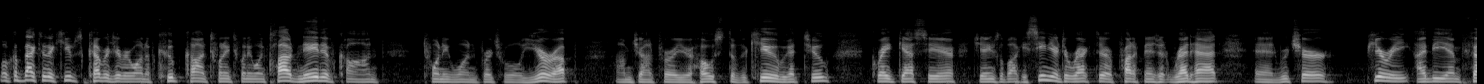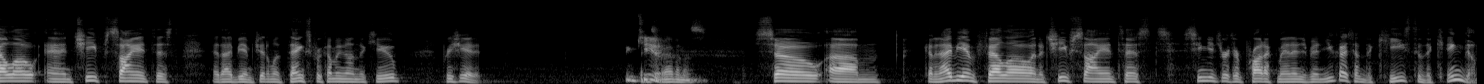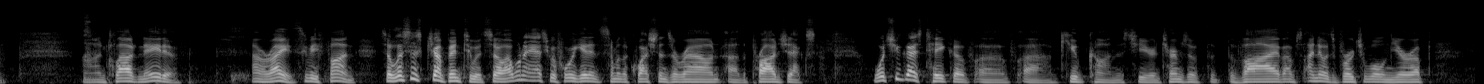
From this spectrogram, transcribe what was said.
Welcome back to theCUBE's coverage everyone of KubeCon 2021, Cloud Native Con 21 Virtual Europe. I'm John Furrier, your host of theCUBE. We got two great guests here, James Labocki, Senior Director of Product Management at Red Hat, and Ruchir Puri, IBM Fellow and Chief Scientist at IBM. Gentlemen, thanks for coming on theCUBE. Appreciate it. Thank Thanks you. for having us. So, um, got an IBM Fellow and a Chief Scientist, Senior Director of Product Management. You guys have the keys to the kingdom on Cloud Native. All right, it's gonna be fun. So let's just jump into it. So I want to ask you before we get into some of the questions around uh, the projects, What's you guys take of, of uh, KubeCon this year in terms of the, the vibe? i know it's virtual in Europe.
